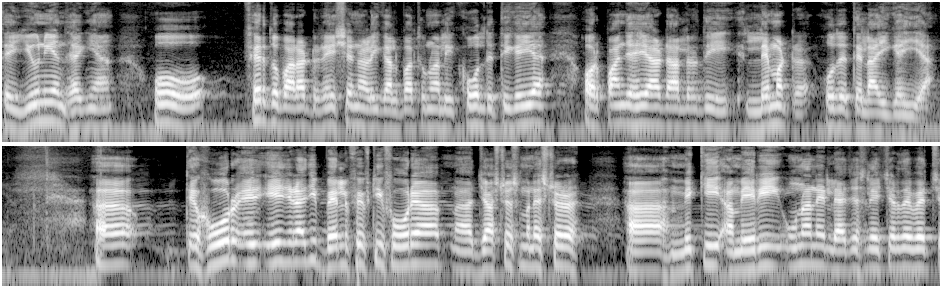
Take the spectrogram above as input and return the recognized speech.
ਤੇ ਯੂਨੀਅਨਸ ਹੈਗੀਆਂ ਉਹ ਫਿਰ ਦੁਬਾਰਾ ਡੋਨੇਸ਼ਨ ਵਾਲੀ ਗੱਲਬਾਤ ਉਹਨਾਂ ਲਈ ਖੋਲ ਦਿੱਤੀ ਗਈ ਹੈ ਔਰ 5000 ਡਾਲਰ ਦੀ ਲਿਮਟ ਉਹਦੇ ਤੇ ਲਾਈ ਗਈ ਆ। ਅ, ਤੇ ਹੋਰ ਇਹ ਇਹ ਜਿਹੜਾ ਜੀ ਬਿੱਲ 54 ਆ ਜਸਟਿਸ ਮਿਨਿਸਟਰ ਮਿੱਕੀ ਅਮੇਰੀ ਉਹਨਾਂ ਨੇ ਲੈਜਿਸਲੇਚਰ ਦੇ ਵਿੱਚ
